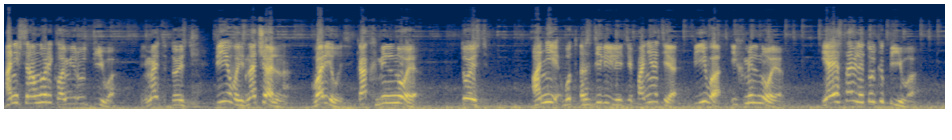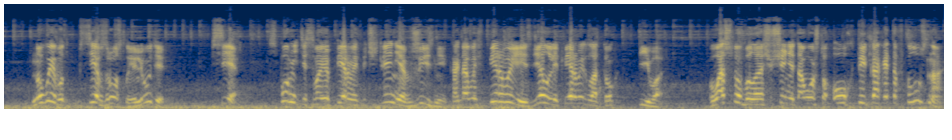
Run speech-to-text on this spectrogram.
они все равно рекламируют пиво. Понимаете? То есть пиво изначально варилось как хмельное. То есть они вот разделили эти понятия пиво и хмельное. И оставили только пиво. Но вы вот все взрослые люди, все, вспомните свое первое впечатление в жизни, когда вы впервые сделали первый глоток пива. У вас что, было ощущение того, что «Ох ты, как это вкусно?»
